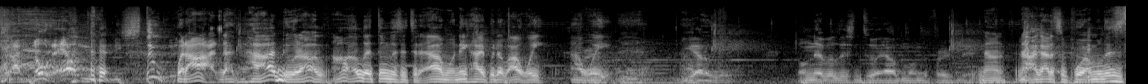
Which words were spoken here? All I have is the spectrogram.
I know the album would be stupid. But I, that- how I do it, I, I let them listen to the album. and they hype it up, I wait. I wait, man. You gotta wait. Don't never listen to an album on the first day. Nah, nah, I gotta support. I'm gonna listen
